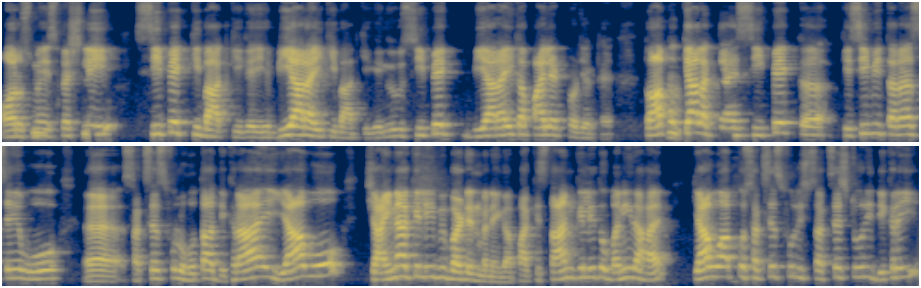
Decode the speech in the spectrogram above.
और उसमें स्पेशली सीपेक की बात की गई है बीआरआई की बात की गई क्योंकि सीपेक बीआरआई का पायलट प्रोजेक्ट है। तो आपको हाँ। क्या लगता है सीपेक किसी भी तरह से वो सक्सेसफुल होता दिख रहा है या वो चाइना के लिए भी बर्डन बनेगा? पाकिस्तान के लिए तो बनी रहा है क्या वो आपको सक्सेसफुल सक्सेस स्टोरी दिख रही है?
